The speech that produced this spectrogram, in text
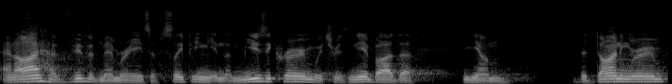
And I have vivid memories of sleeping in the music room, which was nearby the, the, um, the dining room,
